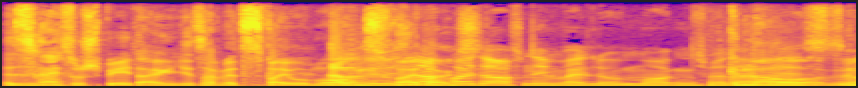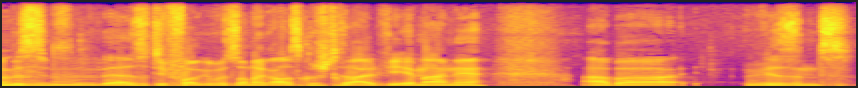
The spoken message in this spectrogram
es ist gar nicht so spät eigentlich, jetzt haben wir 2 Uhr morgens, Aber wir müssen freitags. auch heute aufnehmen, weil du morgen nicht mehr da Genau, bist. müssen, also die Folge wird Sonntag ausgestrahlt, wie immer, ne? Aber wir sind,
